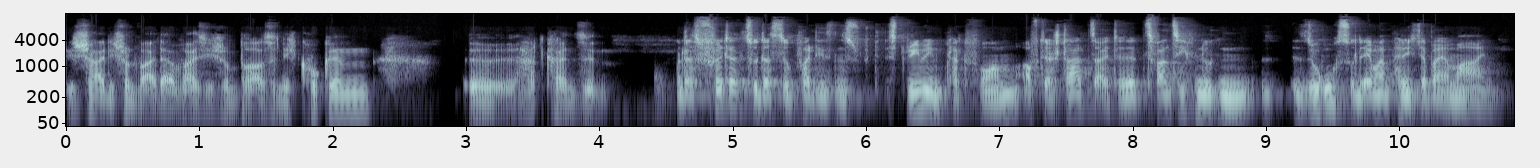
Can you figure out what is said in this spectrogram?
scheide ich schon weiter, weiß ich schon, brauchst du nicht gucken äh, hat keinen Sinn. Und das führt dazu, dass du bei diesen Streaming-Plattformen auf der Startseite 20 Minuten suchst und irgendwann penne ich dabei immer ein.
